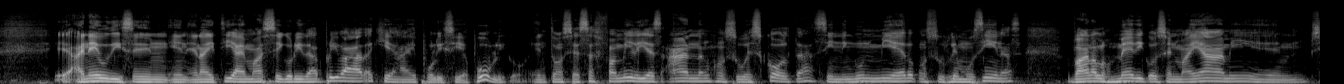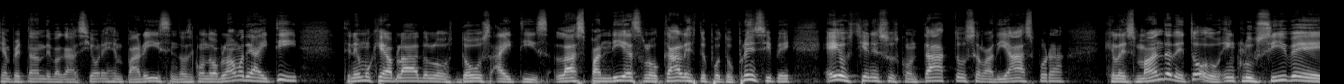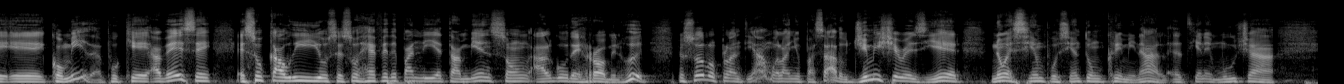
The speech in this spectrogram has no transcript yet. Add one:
eh, Aneudis en, en, Haití hay más seguridad privada que hay policía público. Entonces esas familias andan con su escolta sin ningún miedo, con sus limusinas, van a los médicos en Miami, em, siempre están de vacaciones en París. Entonces cuando hablamos de Haití, tenemos que hablar de los dos Haitis. Las pandillas locales de Puerto Príncipe, ellos tienen sus contactos en la diáspora que les manda de todo, inclusive eh, comida, porque a veces esos caudillos, esos jefes de pandilla también son algo de Robin Hood. Nosotros lo planteamos el año pasado. Jimmy Cherizier no es 100% un criminal, él tiene mucha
